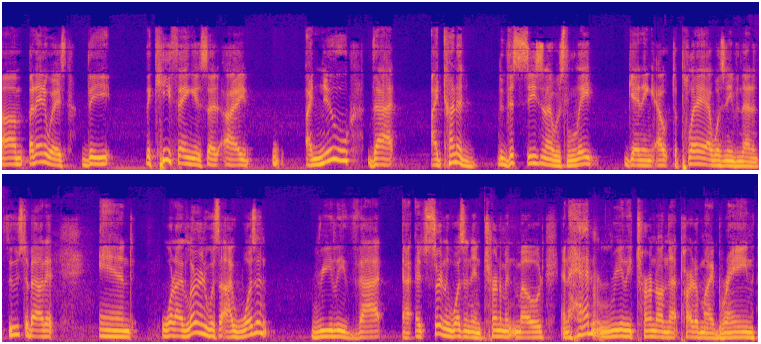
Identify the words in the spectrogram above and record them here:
Um, but anyways, the the key thing is that I I knew that I kind of this season I was late getting out to play. I wasn't even that enthused about it, and what I learned was I wasn't really that. Uh, it certainly wasn't in tournament mode, and I hadn't really turned on that part of my brain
